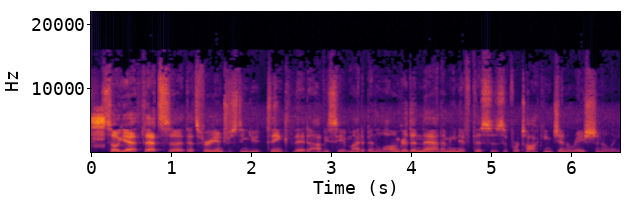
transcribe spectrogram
So yeah, that's uh, that's very interesting. You'd think that obviously it might have been longer than that. I mean, if this is if we're talking generationally,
